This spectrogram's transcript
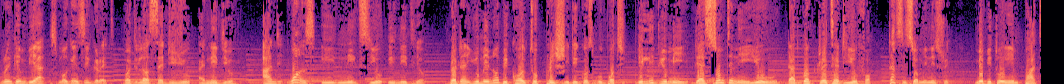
drinking beer, smoking cigarette. But the Lord said to you, I need you. And once He needs you, He needs you. Brethren, you may not be called to preach the gospel, but believe you me, there's something in you that God created you for. That is your ministry. Maybe to impart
